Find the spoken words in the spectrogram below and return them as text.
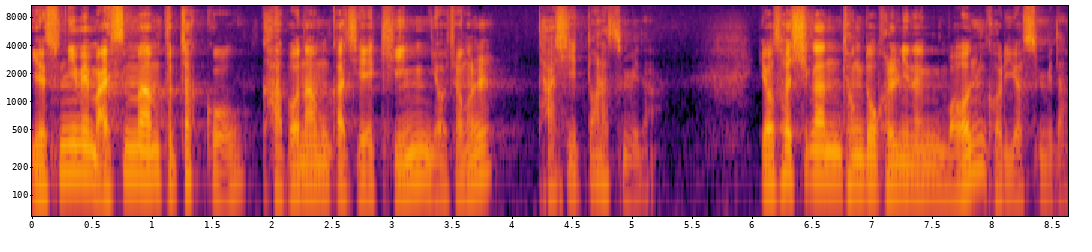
예수님의 말씀만 붙잡고 가버나움까지의 긴 여정을 다시 떠났습니다. 6시간 정도 걸리는 먼 거리였습니다.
